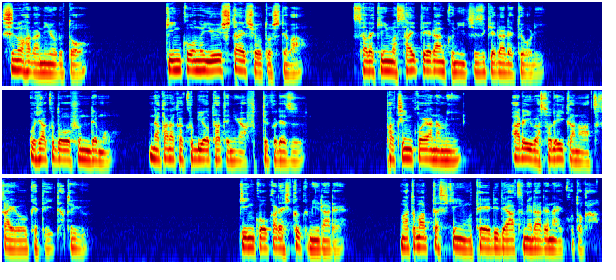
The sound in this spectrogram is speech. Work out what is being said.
篠原によると銀行の融資対象としては、サラ金は最低ランクに位置づけられており、お百度を踏んでもなかなか首を縦には振ってくれず、パチンコ屋並み、あるいはそれ以下の扱いを受けていたという。銀行から低く見られ、まとまった資金を定理で集められないことが、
